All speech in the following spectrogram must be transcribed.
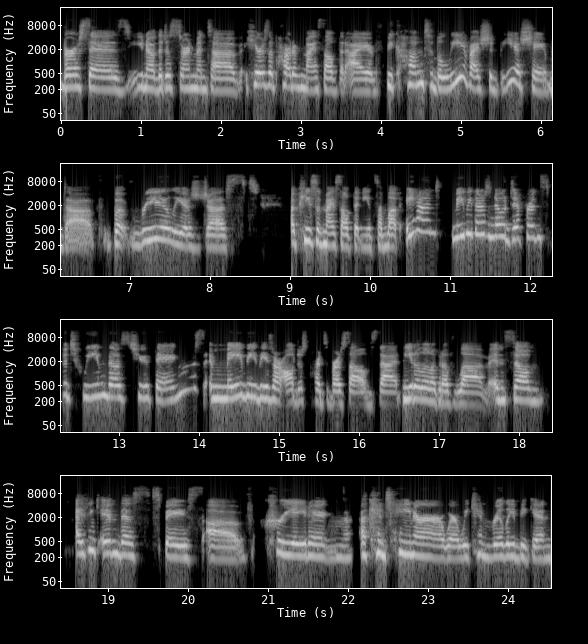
versus, you know, the discernment of here's a part of myself that I've become to believe I should be ashamed of, but really is just a piece of myself that needs some love. And maybe there's no difference between those two things. Maybe these are all just parts of ourselves that need a little bit of love. And so I think in this space of creating a container where we can really begin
